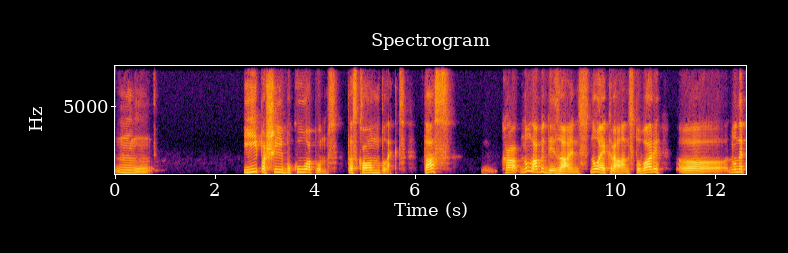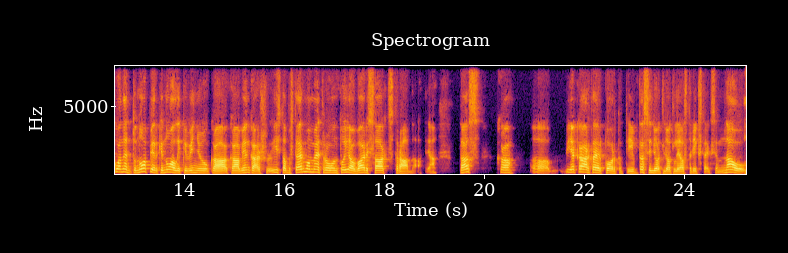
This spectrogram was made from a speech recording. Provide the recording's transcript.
mm, īpašību kopums, tas komplekts. Tas, ka nu, labi dizains, no nu, ekrāns, tu vari nu, neko ne, tu nopirki, noliki viņu kā, kā vienkārši istabas termometru, un tu jau vari sākt strādāt. Ja? Tas, ka uh, iekārta ir portatīva, tas ir ļoti, ļoti liels triks. Teiksim. Nav,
